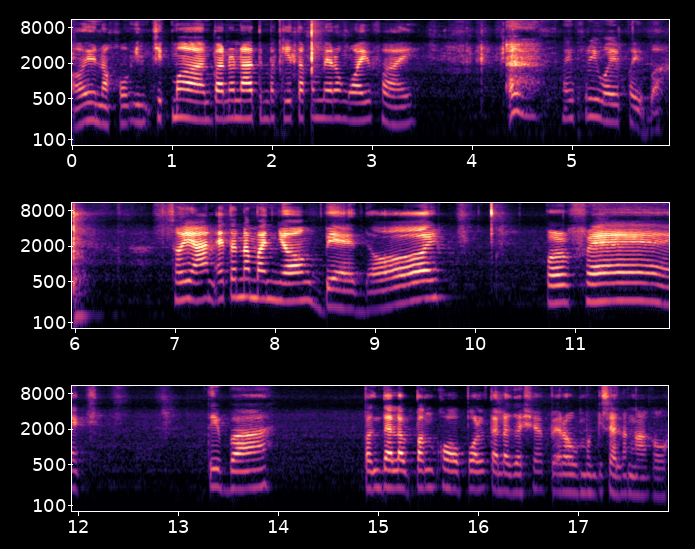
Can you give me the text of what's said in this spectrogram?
Ay, nako, inchik man. Paano natin makita kung merong wifi? Ah, may free wifi ba? So, yan. Ito naman yung bed. Oy. Perfect. Diba? Pang dalaw, couple talaga siya. Pero mag-isa lang ako.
